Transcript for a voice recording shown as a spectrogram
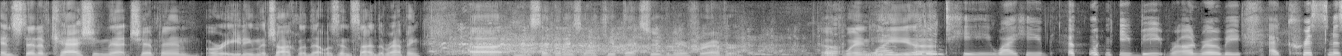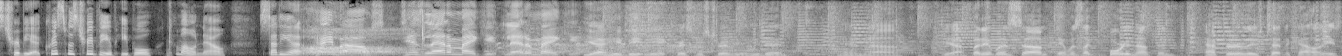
instead of cashing that chip in or eating the chocolate that was inside the wrapping, uh, he said that he's going to keep that souvenir forever of when why he. Uh, wouldn't he? Why he when he beat Ron Roby at Christmas trivia? Christmas trivia, people, come on now, study up. Hey boss, just let him make it. Let him make it. Yeah, he beat me at Christmas trivia. He did, and uh, yeah, but it was um, it was like four to nothing after those technicalities.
